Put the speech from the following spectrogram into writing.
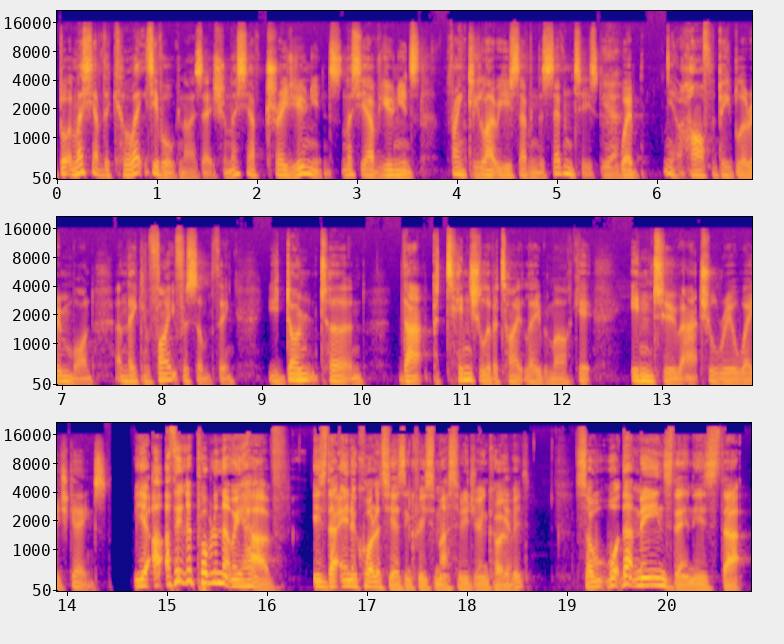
But unless you have the collective organisation, unless you have trade unions, unless you have unions, frankly, like we used to have in the 70s, Yeah. where you know half the people are in one and they can fight for something, you don't turn that potential of a tight labour market into actual real wage gains. Yeah, I think the problem that we have is that inequality has increased massively during COVID. So what that means then is that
